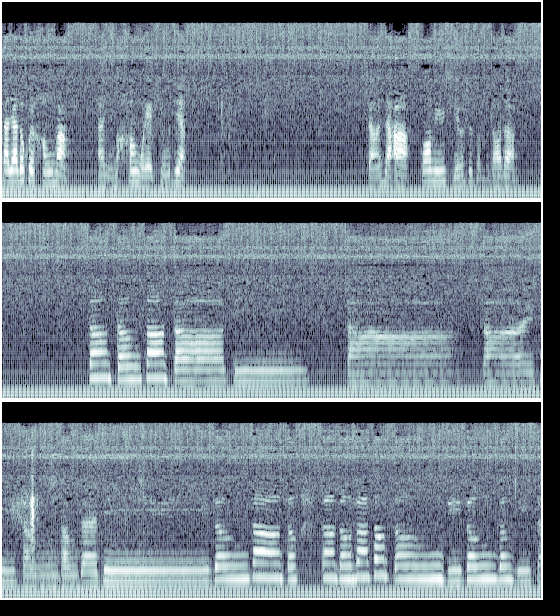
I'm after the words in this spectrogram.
大家都会哼吧？哎，你们哼我也听不见。想一下啊，《光明行》是怎么着的？当当当当滴，哒哒滴噔噔哒滴，噔哒噔哒噔哒噔噔滴噔噔滴哒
